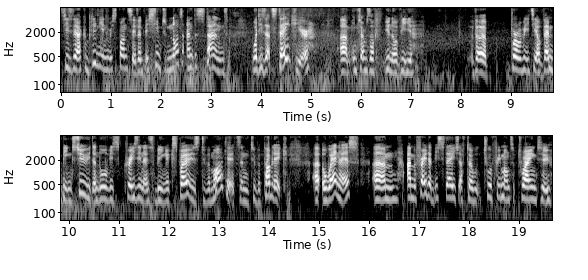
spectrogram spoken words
since they are completely unresponsive and they seem to not understand what is at stake here um, in terms of you know the the probability of them being sued and all this craziness being exposed to the markets and to the public uh, awareness, um, I'm afraid at this stage, after two or three months of trying to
